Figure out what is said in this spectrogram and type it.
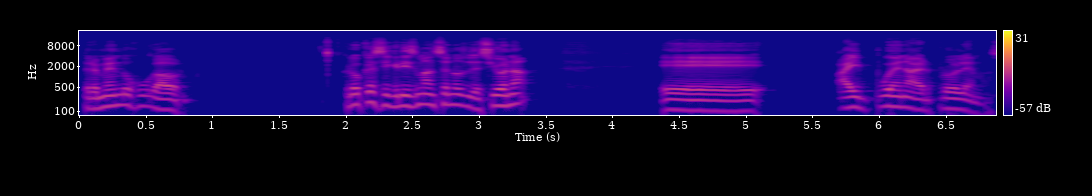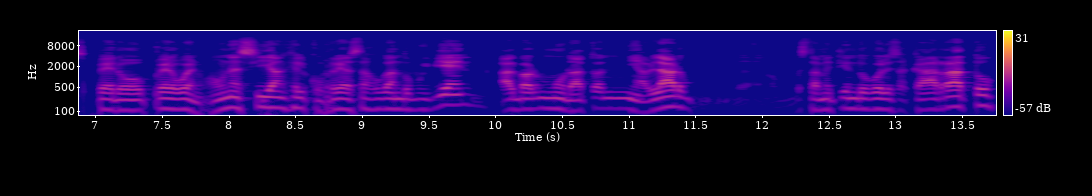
Tremendo jugador. Creo que si Griezmann se nos lesiona, eh, ahí pueden haber problemas. Pero, pero bueno, aún así Ángel Correa está jugando muy bien. Álvaro Morato ni hablar, está metiendo goles a cada rato.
